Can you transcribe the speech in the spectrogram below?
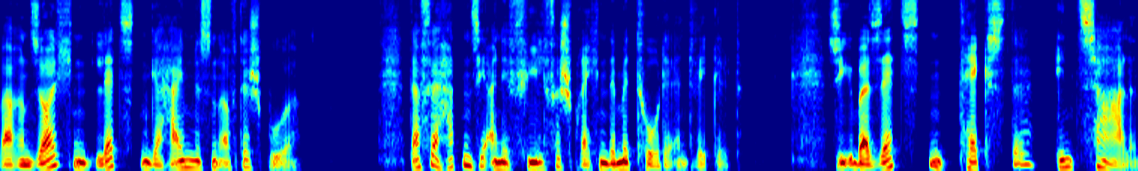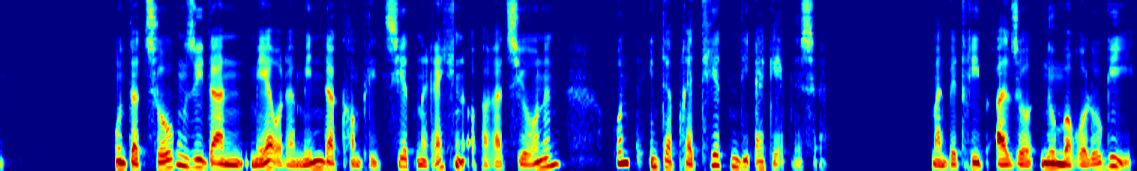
waren solchen letzten Geheimnissen auf der Spur. Dafür hatten sie eine vielversprechende Methode entwickelt. Sie übersetzten Texte in Zahlen, unterzogen sie dann mehr oder minder komplizierten Rechenoperationen und interpretierten die Ergebnisse. Man betrieb also Numerologie.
